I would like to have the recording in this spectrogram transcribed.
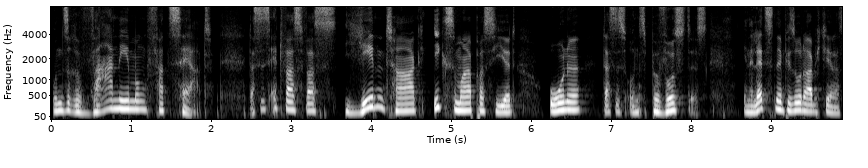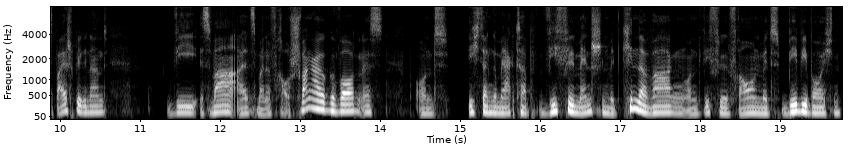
unsere Wahrnehmung verzerrt. Das ist etwas, was jeden Tag x-mal passiert, ohne dass es uns bewusst ist. In der letzten Episode habe ich dir das Beispiel genannt, wie es war, als meine Frau schwanger geworden ist und ich dann gemerkt habe, wie viele Menschen mit Kinderwagen und wie viele Frauen mit Babybäuchen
